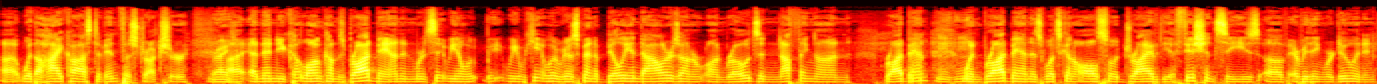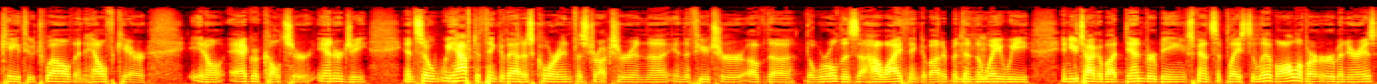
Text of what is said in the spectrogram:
uh, with a high cost of infrastructure. Right. Uh, and then you along comes broadband and we're you know we, we can't we're going to spend a billion dollars on on roads and nothing on broadband mm-hmm. when broadband is what's going to also drive the efficiencies of everything we're doing in K through 12 and healthcare, you know, agriculture, energy. And so we have to think of that as core infrastructure in the in the future of the the world is how I think about it. But then mm-hmm. the way we and you talk about Denver being an expensive place to live, all of our urban areas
